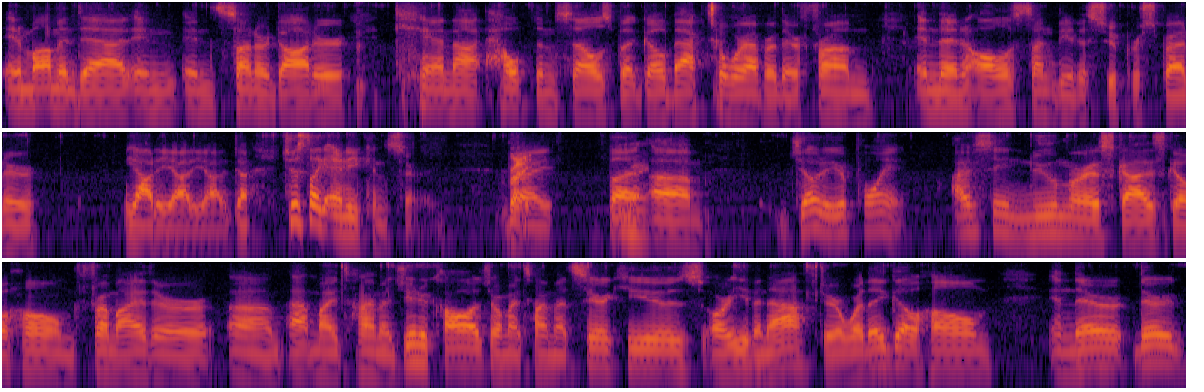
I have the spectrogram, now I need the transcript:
and mom and dad and, and son or daughter cannot help themselves but go back to wherever they're from and then all of a sudden be the super spreader yada yada yada just like any concern Right. but Right. um, joe to your point i've seen numerous guys go home from either um, at my time at junior college or my time at syracuse or even after where they go home and they're they're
